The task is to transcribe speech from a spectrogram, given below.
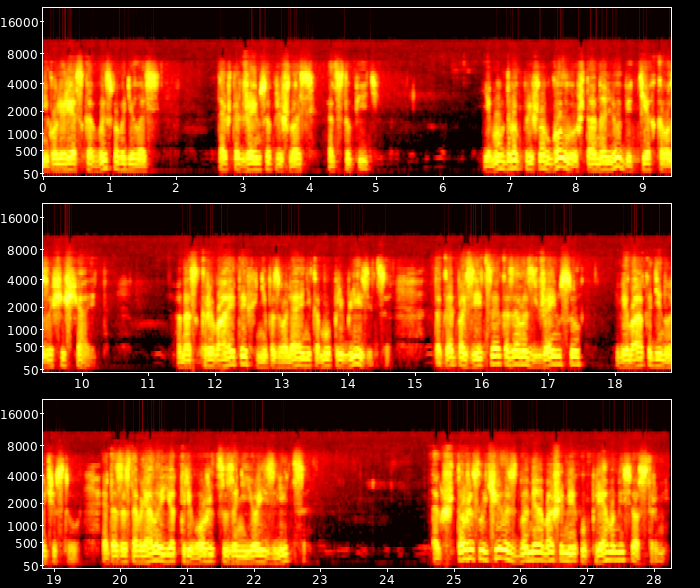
Николь резко высвободилась, так что Джеймсу пришлось отступить. Ему вдруг пришло в голову, что она любит тех, кого защищает. Она скрывает их, не позволяя никому приблизиться. Такая позиция, казалось Джеймсу, вела к одиночеству. Это заставляло ее тревожиться за нее и злиться. Так что же случилось с двумя вашими упрямыми сестрами?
